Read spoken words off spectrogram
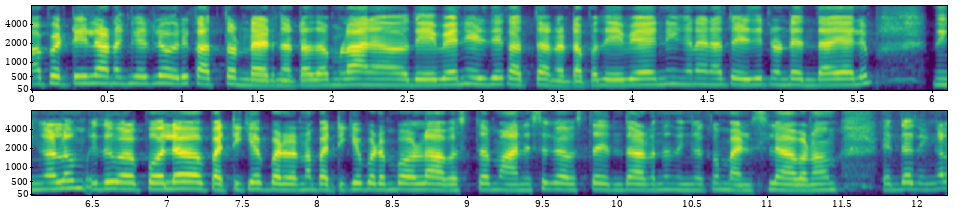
ആ പെട്ടിയിലാണെങ്കിൽ ഒരു കത്തുണ്ടായിരുന്നു കേട്ടോ. അത് നമ്മൾ ദേവ്യാനി എഴുതിയ കത്താണ് കേട്ടോ. അപ്പോൾ ദേവ്യാനി ഇങ്ങനെ അതിനകത്ത് എഴുതിയിട്ടുണ്ട് എന്തായാലും നിങ്ങളും ഇതുപോലെ പറ്റിക്കപ്പെടണം പറ്റിക്കപ്പെടുമ്പോൾ ഉള്ള അവസ്ഥ മാനസികാവസ്ഥ എന്താണെന്ന് നിങ്ങൾക്ക് മനസ്സിലാവണം. എന്താ നിങ്ങൾ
